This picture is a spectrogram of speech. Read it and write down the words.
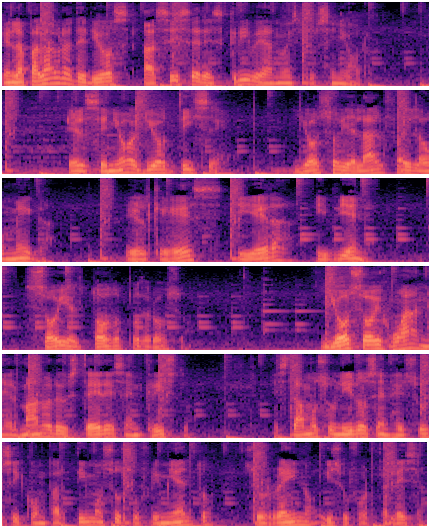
En la palabra de Dios así se describe a nuestro Señor. El Señor Dios dice, yo soy el alfa y la omega, el que es y era y viene soy el Todopoderoso. Yo soy Juan, hermano de ustedes en Cristo. Estamos unidos en Jesús y compartimos su sufrimiento, su reino y su fortaleza.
